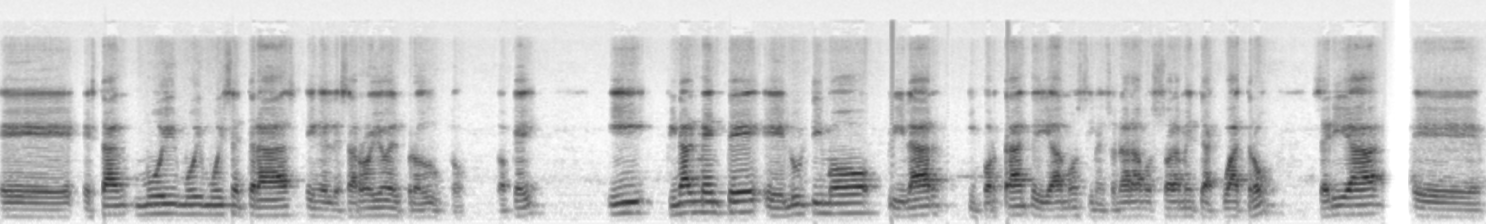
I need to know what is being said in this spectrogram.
eh, están muy, muy, muy centradas en el desarrollo del producto. ¿Ok? Y finalmente, el último pilar importante, digamos, si mencionáramos solamente a cuatro, sería eh,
